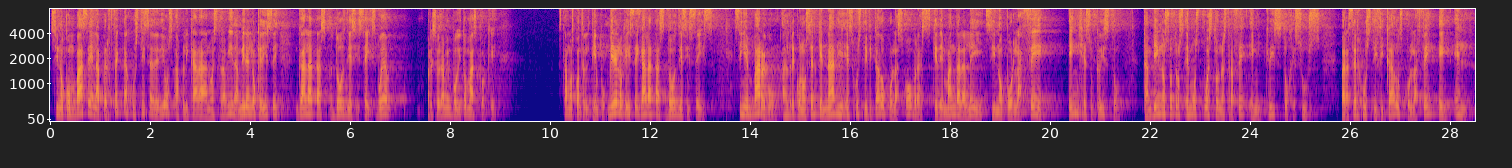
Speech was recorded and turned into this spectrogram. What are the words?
sino con base en la perfecta justicia de Dios aplicada a nuestra vida. Miren lo que dice Gálatas 2.16. Voy a presionarme un poquito más porque estamos contra el tiempo. Miren lo que dice Gálatas 2.16. Sin embargo, al reconocer que nadie es justificado por las obras que demanda la ley, sino por la fe en Jesucristo, también nosotros hemos puesto nuestra fe en Cristo Jesús para ser justificados por la fe en Él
